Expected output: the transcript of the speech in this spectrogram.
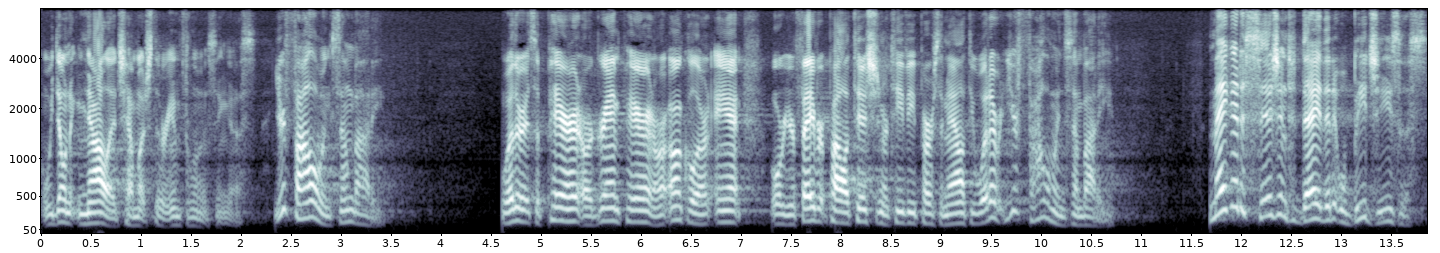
We don't acknowledge how much they're influencing us. You're following somebody. Whether it's a parent or a grandparent or an uncle or an aunt or your favorite politician or TV personality, whatever, you're following somebody. Make a decision today that it will be Jesus.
